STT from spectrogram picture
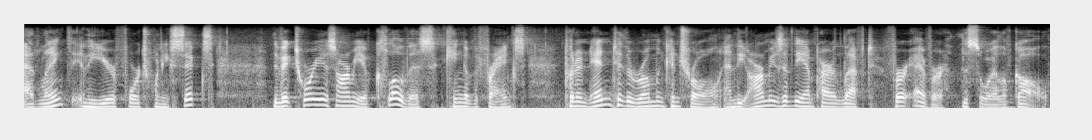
At length, in the year 426, the victorious army of Clovis, king of the Franks, put an end to the Roman control, and the armies of the empire left forever the soil of Gaul.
